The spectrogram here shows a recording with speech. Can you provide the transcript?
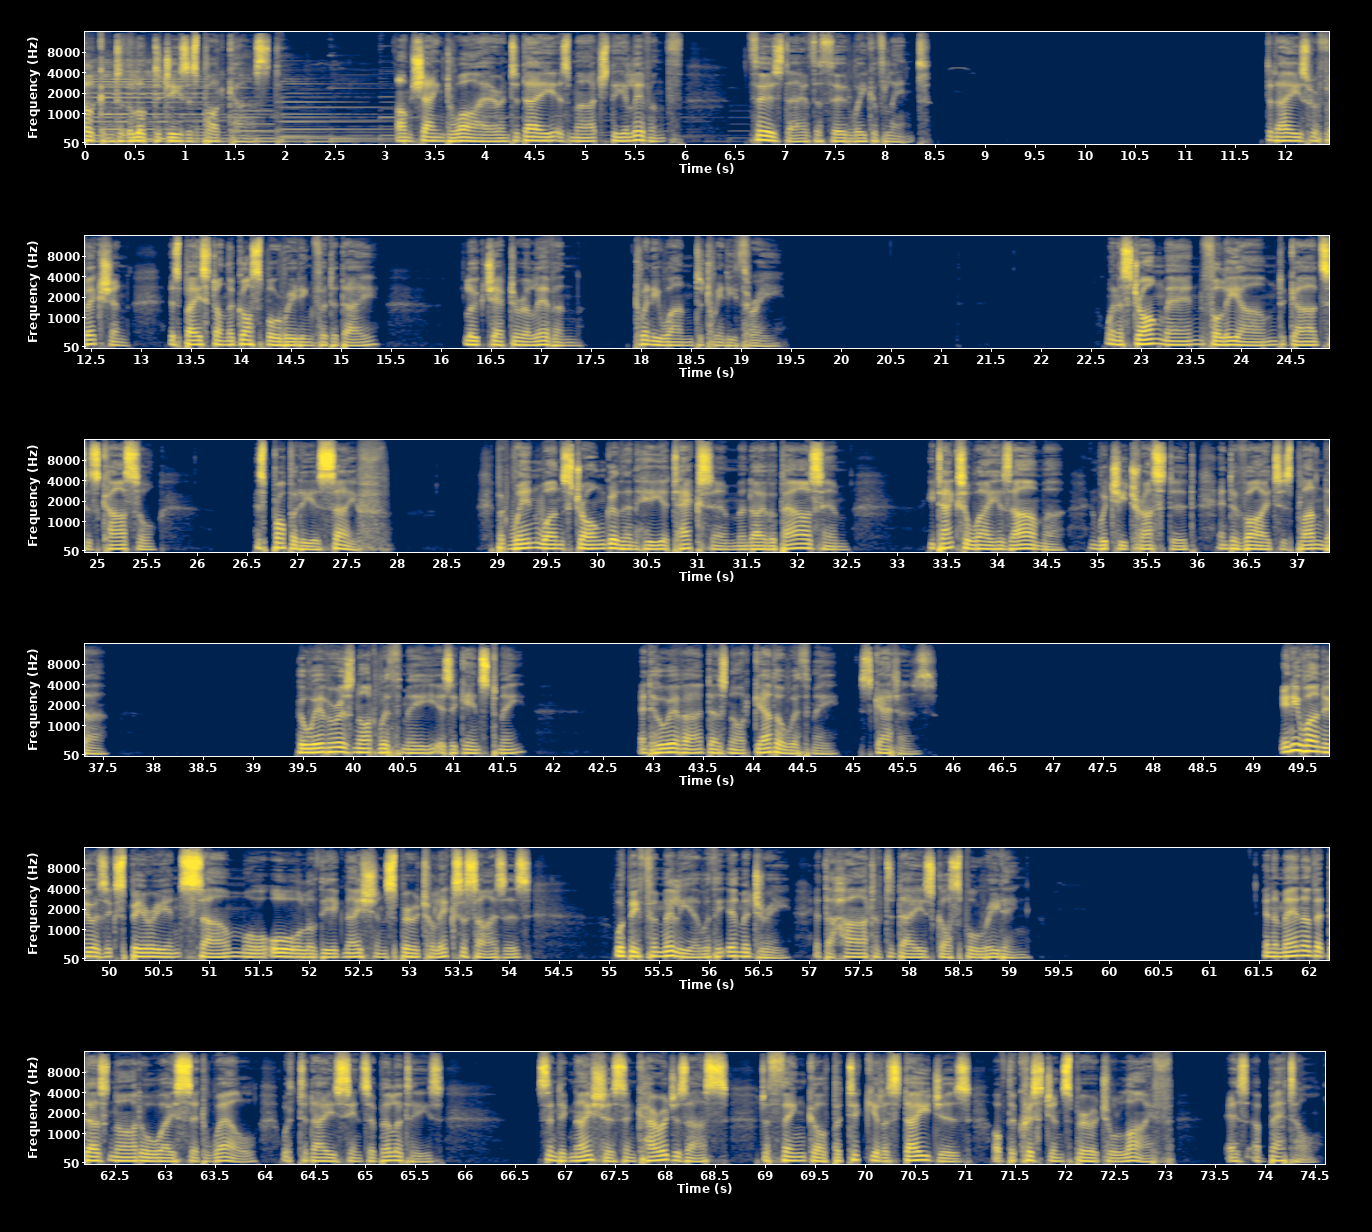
Look to the Look to Jesus podcast. I'm Shane Dwyer, and today is March the 11th, Thursday of the third week of Lent. Today's reflection is based on the Gospel reading for today, Luke chapter 11, 21 to 23. When a strong man, fully armed, guards his castle, his property is safe. But when one stronger than he attacks him and overpowers him, he takes away his armour in which he trusted and divides his plunder. Whoever is not with me is against me, and whoever does not gather with me scatters. Anyone who has experienced some or all of the Ignatian spiritual exercises would be familiar with the imagery at the heart of today's Gospel reading. In a manner that does not always sit well with today's sensibilities, St. Ignatius encourages us to think of particular stages of the Christian spiritual life as a battle.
